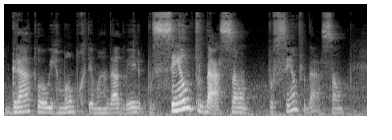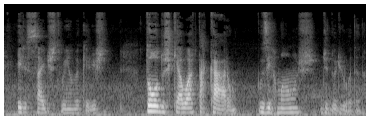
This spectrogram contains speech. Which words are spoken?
grato ao irmão por ter mandado ele para o centro da ação, para o centro da ação, ele sai destruindo aqueles todos que o atacaram, os irmãos de Duryodhana.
